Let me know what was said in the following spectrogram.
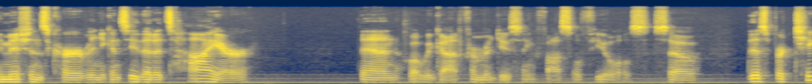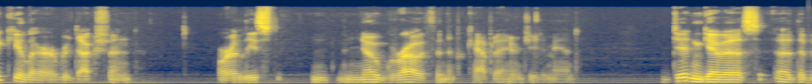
emissions curve, and you can see that it's higher than what we got from reducing fossil fuels. So this particular reduction, or at least no growth in the per capita energy demand, didn't give us uh, the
